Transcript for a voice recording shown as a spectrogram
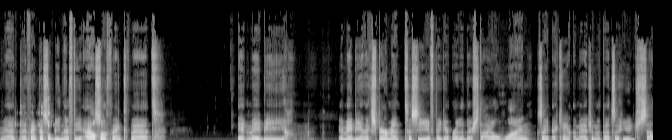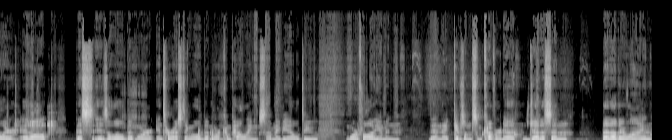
I mean, I, I think this will be nifty. I also think that it may be it may be an experiment to see if they get rid of their style line because I, I can't imagine that that's a huge seller at all this is a little bit more interesting a little bit more compelling so maybe it'll do more volume, and then that gives them some cover to jettison that other line.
